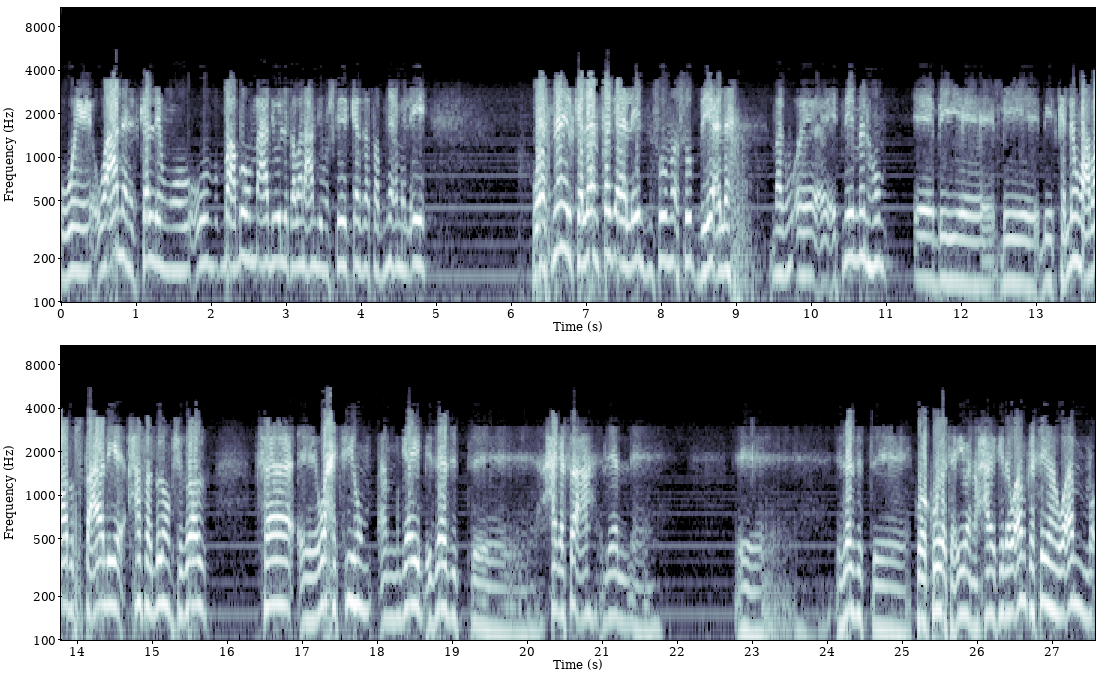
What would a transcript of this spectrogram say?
وقعدنا نتكلم وبعضهم قعد يقول لي طب أنا عندي مشكلة كذا طب نعمل إيه؟ وأثناء الكلام فجأة لقيت صوت صوت بيعلى. مجمو... آه، اتنين منهم آه، بي... بي... بيتكلموا مع بعض بصوت عالي. حصل بينهم شجار فواحد فيهم قام جايب إزازة حاجة ساقعة اللي هي إزازة كوكولا تقريبا أو حاجة كده. وقام كسرها وقام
